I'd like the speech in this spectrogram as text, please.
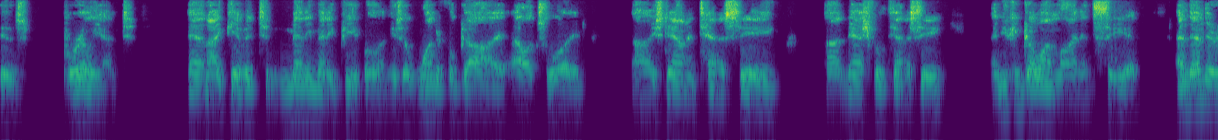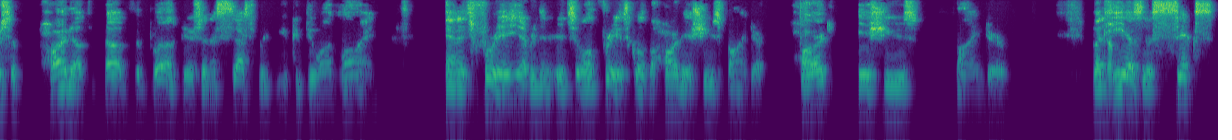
is brilliant. And I give it to many, many people. And he's a wonderful guy, Alex Loyd. Uh, he's down in Tennessee, uh, Nashville, Tennessee. And you can go online and see it. And then there's a part of, of the book, there's an assessment you can do online. And it's free. Everything it's all free. It's called the Heart Issues Finder. Heart Issues Finder. But he has a six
